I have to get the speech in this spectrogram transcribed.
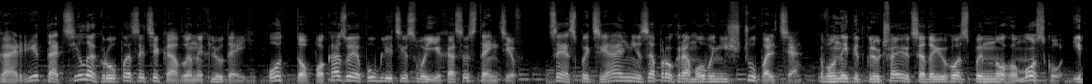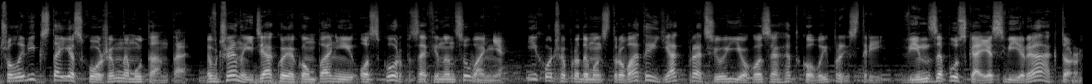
Гаррі та ціла група зацікавлених людей. Отто показує публіці своїх асистентів. Це спеціальні запрограмовані щупальця. Вони підключаються до його спинного мозку, і чоловік стає схожим на мутанта. Вчений дякує компанії Оскорб за фінансування і хоче продемонструвати, як працює працює його загадковий пристрій. Він запускає свій реактор.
